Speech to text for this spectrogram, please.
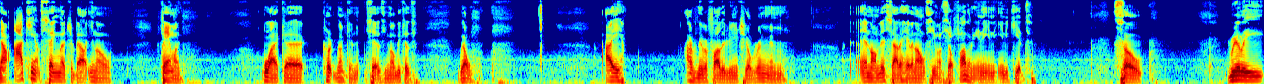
Now, I can't say much about, you know, family. Like, uh, Kirk Duncan says, you know, because, well, I I've never fathered any children, and and on this side of heaven, I don't see myself fathering any any, any kids. So, really,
